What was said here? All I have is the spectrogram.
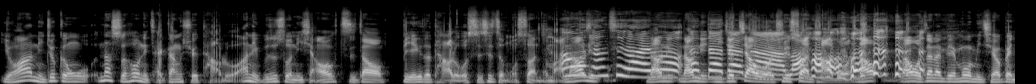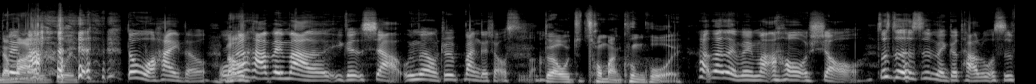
有啊，你就跟我那时候你才刚学塔罗啊，你不是说你想要知道别的塔罗师是怎么算的吗？啊，我想起来了，然后你然后你你就叫我去算塔罗，然后然后我在那边莫名其妙被人家骂一顿，都我害的，我让他被骂了一个下午，没有，就是半个小时吧。对啊，我就充满困惑哎，他在那里被骂，好好笑哦，这真的是每个塔罗师。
